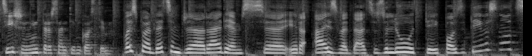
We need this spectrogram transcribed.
cīņām interesantiem gostiem. Vispār decembrī raidījums ir aizvedāts uz ļoti pozitīvas nots,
